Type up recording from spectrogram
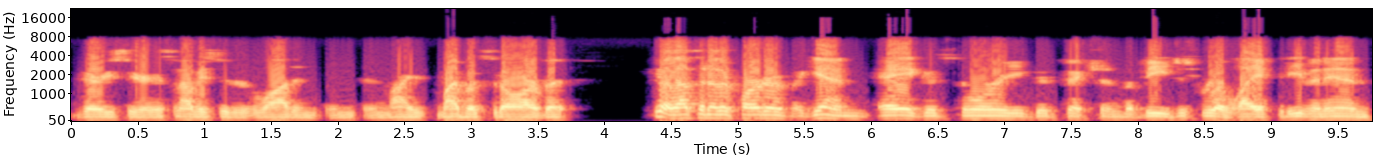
very serious, and obviously there's a lot in, in, in my my books that are, but you know, that's another part of, again, A, good story, good fiction, but B, just real life that even in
